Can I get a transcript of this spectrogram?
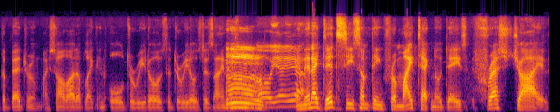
the bedroom. I saw a lot of like an old Doritos, the Doritos designers. oh yeah, yeah. And then I did see something from my techno days, Fresh Jive.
